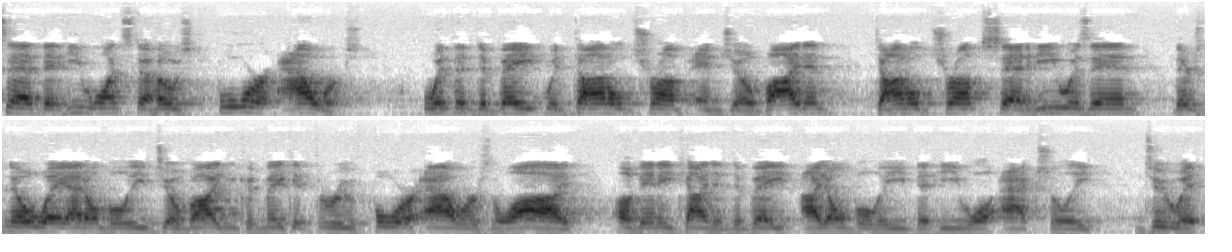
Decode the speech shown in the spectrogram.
said that he wants to host four hours with a debate with Donald Trump and Joe Biden. Donald Trump said he was in. There's no way I don't believe Joe Biden could make it through four hours live of any kind of debate. I don't believe that he will actually do it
